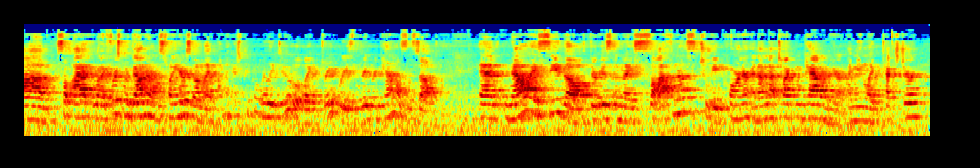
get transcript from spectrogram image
Um, so I, when I first moved down here almost 20 years ago, I'm like, oh my gosh, people really do like draperies and drapery panels and stuff. And now I see though, there is a nice softness to a corner, and I'm not talking pattern here. I mean like texture,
